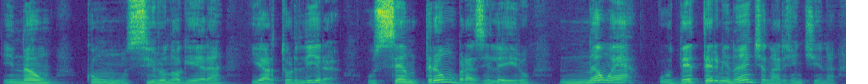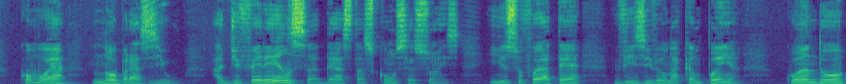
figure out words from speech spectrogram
e não com Ciro Nogueira e Arthur Lira. O centrão brasileiro não é o determinante na Argentina, como é no Brasil a diferença destas concessões. E isso foi até visível na campanha, quando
